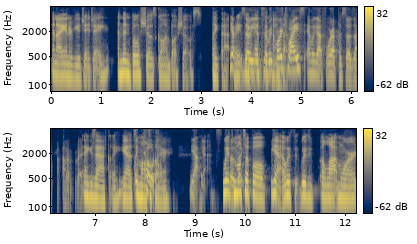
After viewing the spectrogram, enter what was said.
and I interviewed JJ, and then both shows go on both shows like that, yep. right? So like you so record concept. twice, and we got four episodes out of it. Exactly. Yeah, it's like a multiplier. Total. Yeah. yeah. With so multiple, like, yeah, with with a lot more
